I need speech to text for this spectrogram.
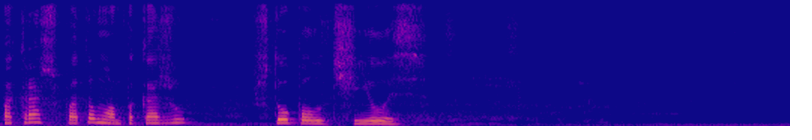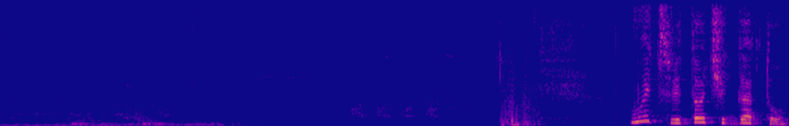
Покрашу, потом вам покажу, что получилось. Мой цветочек готов.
